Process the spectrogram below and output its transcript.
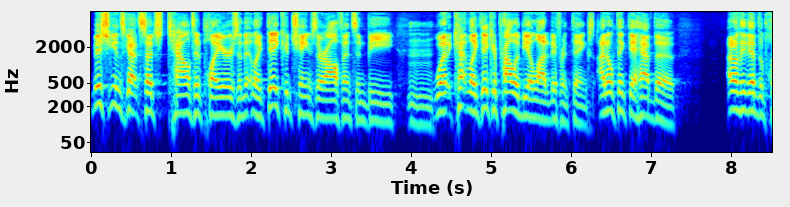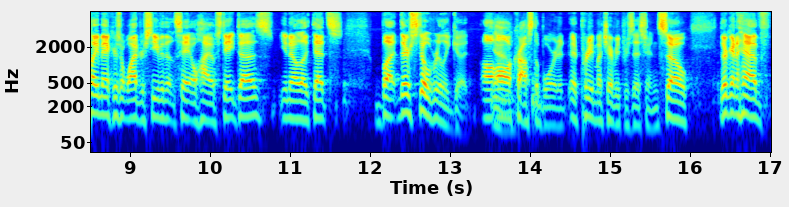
Michigan's got such talented players, and that, like they could change their offense and be mm-hmm. what kind like they could probably be a lot of different things. I don't think they have the, I don't think they have the playmakers at wide receiver that say Ohio State does. You know, like that's, but they're still really good all, all across the board at, at pretty much every position. So they're going to have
